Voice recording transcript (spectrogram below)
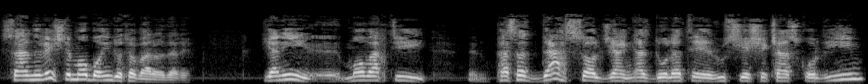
سرنوشت ما با این دوتا برادره. یعنی ما وقتی پس از ده سال جنگ از دولت روسیه شکست خوردیم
